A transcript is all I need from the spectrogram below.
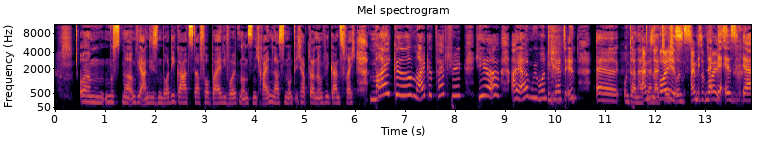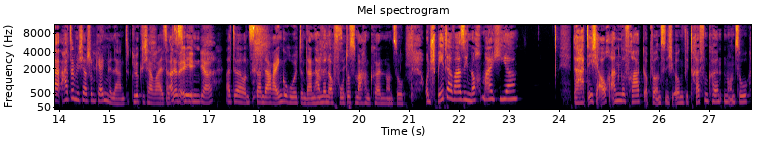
ähm, mussten da irgendwie an diesen Bodyguards da vorbei, die wollten uns nicht reinlassen und ich habe dann irgendwie ganz frech, Michael, Michael Patrick, here I am, we want to get in. Äh, und dann hat I'm er natürlich voice. uns, I'm the na, voice. er, er hatte mich ja schon kennengelernt, glücklicherweise. Also, Deswegen okay, ja. hat er uns dann da reingeholt und dann haben wir noch Fotos machen können und so. Und später war sie noch mal hier da hatte ich auch angefragt, ob wir uns nicht irgendwie treffen könnten und so.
